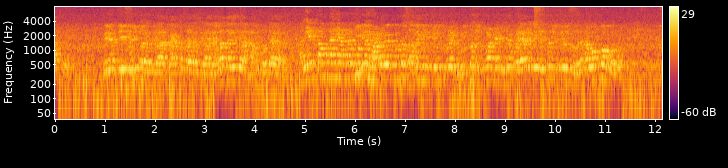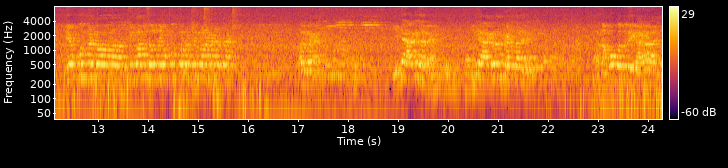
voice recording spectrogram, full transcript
ಬೇರೆ ದೇಶದಲ್ಲಿ ತಗೋತೀರಾ ಟ್ರ್ಯಾಕ್ಟರ್ ತಗೋತೀರಾ ಎಲ್ಲ ತಗೋತೀರಾ ನಮ್ಗೆ ಗೊತ್ತಾಗಲ್ಲ ಅಲ್ಲಿ ಏನ್ ಕಾಮಗಾರಿ ಆಗ್ಬೇಕು ಏನ್ ಮಾಡಬೇಕು ಅಂತ ಸಮಯ ತಿಳಿಸ್ಬೇಕು ಇಂಥದ್ದು ಇಂಪಾರ್ಟೆಂಟ್ ಇದೆ ಪ್ರಯಾರಿಟಿ ಇದೆ ಅಂತ ನೀವು ತಿಳಿಸಿದ್ರೆ ನಾವು ಒಪ್ಕೋಬಹುದು ನೀವು ಕೂತ್ಕೊಂಡು ತೀರ್ಮಾನಿಸಲು ನೀವು ಕೂತ್ಕೊಂಡು ತೀರ್ಮಾನ ಮಾಡಿದ್ರೆ ಅಲ್ವೇ? ಇದೇ ಆಗಿದಾವೆ ಇದೇ ಆಗಿರೋದು ಹೇಳ್ತಾ ಇದ್ದೀವಿ. ಅದು ನಮಗೂ ಗೊತ್ತಿದೆ ಈಗ ಆಗಿಲ್ಲ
